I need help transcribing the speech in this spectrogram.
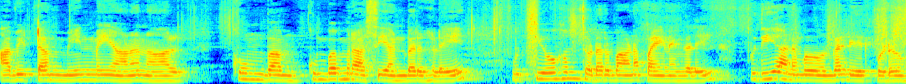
அவிட்டம் மேன்மையான நாள். கும்பம். கும்பம் ராசி அன்பர்களே உத்தியோகம் தொடர்பான பயணங்களில் புதிய அனுபவங்கள் ஏற்படும்.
